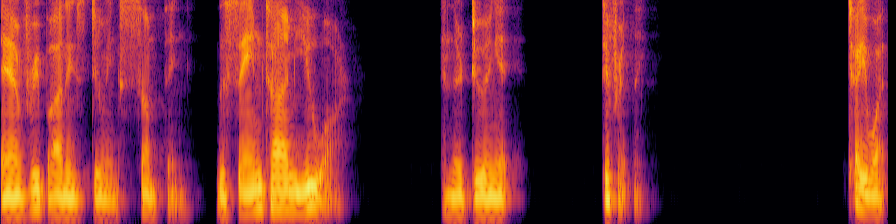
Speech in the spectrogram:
Everybody's doing something the same time you are, and they're doing it differently. Tell you what,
